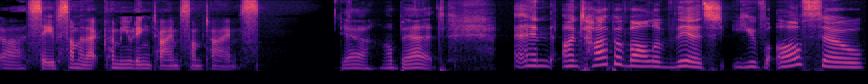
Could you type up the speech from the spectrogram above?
uh, save some of that commuting time sometimes. Yeah, I'll bet. And on top of all of this, you've also,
